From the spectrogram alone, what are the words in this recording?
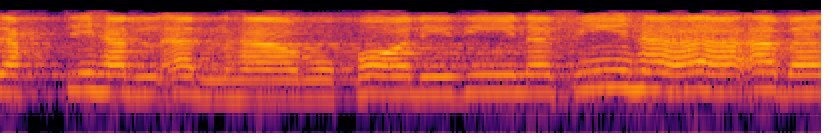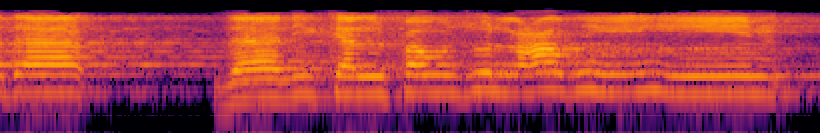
تحتها الأنهار خالدين فيها أبدا. ذلك الفوز العظيم.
